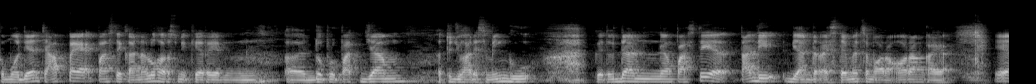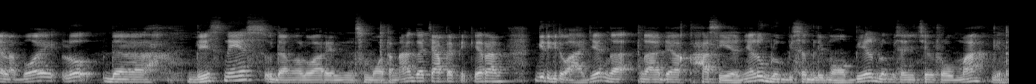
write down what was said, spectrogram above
Kemudian capek pasti karena lu harus mikirin uh, 24 jam tujuh hari seminggu gitu. Dan yang pasti ya tadi di underestimate sama orang-orang kayak ya lah boy lu udah bisnis udah ngeluarin semua tenaga capek pikiran. Gitu-gitu aja nggak nggak ada hasilnya. Lu belum bisa beli mobil belum bisa nyicil rumah gitu.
